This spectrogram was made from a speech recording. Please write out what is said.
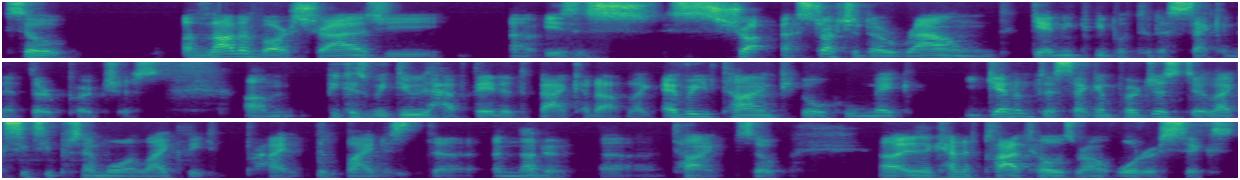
So a lot of our strategy uh, is stru- uh, structured around getting people to the second and third purchase, um, because we do have data to back it up. Like every time people who make you get them to the second purchase, they're like sixty percent more likely to, buy, to buy just uh, another uh, time. So uh, it kind of plateaus around order six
